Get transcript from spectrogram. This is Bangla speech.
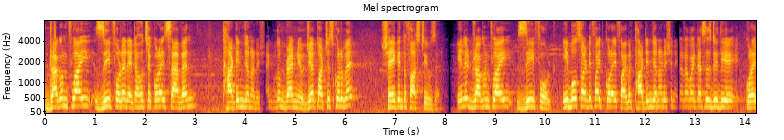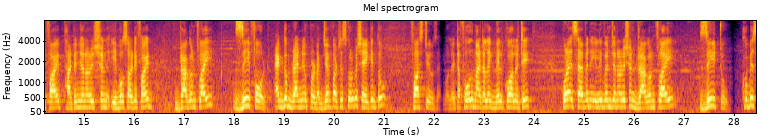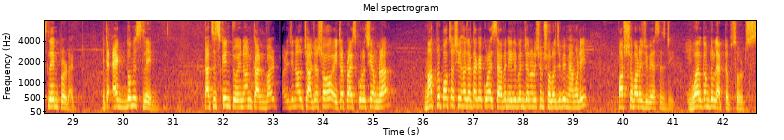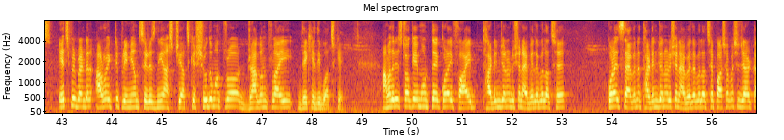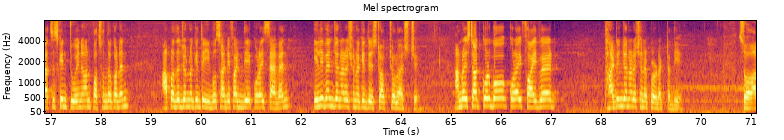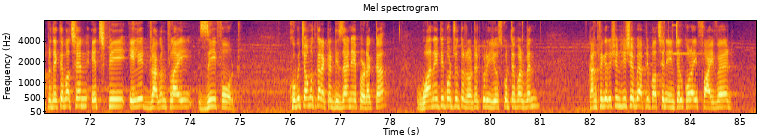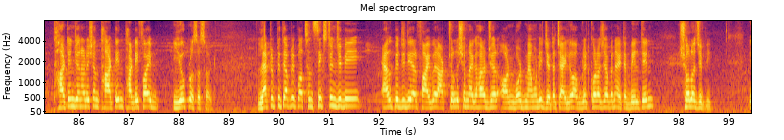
ড্রাগন ফ্লাই জি ফোরের এটা হচ্ছে core i seven thirteen generation একদম ব্র্যান্ড নিউ যে পারচেস করবে, সে কিন্তু first user Elite Dragonfly G four Evo certified core i ফাইভের থার্টিন জেনারেশন টেরাবাইট এসএসডি দিয়ে core i five thirteen generation Evo certified Dragonfly G four একদম ব্র্যান্ড নিউ প্রোডাক্ট যে পারচেস করবে সেই কিন্তু ফার্স্ট ইউজার বলে। এটা full metallic build quality core i seven eleven generation Dragonfly G two খুবই স্লিম প্রোডাক্ট এটা একদমই slim touch screen two in one convert original charger সহ এটার প্রাইস করেছি আমরা মাত্র পঁচাশি হাজার টাকা করে সেভেন ইলেভেন জেনারেশন ষোলো জিবি মেমোরি পাঁচশো বারো GB SSD welcome to Laptop Source HP ব্র্যান্ডের আরও একটি প্রিমিয়াম সিরিজ নিয়ে আসছি আজকে। শুধুমাত্র ড্রাগন ফ্লাই দেখে দিব আজকে। আমাদের স্টকে এই মুহূর্তে core i five thirteen generation available আছে। কোরাই সেভেনের থার্টিন জেনারেশন অ্যাভেলেবেল আছে। পাশাপাশি যারা touch screen two in one পছন্দ করেন আপনাদের জন্য কিন্তু ইভো সার্টিফাইড দিয়ে কোরাই সেভেন ইলেভেন জেনারেশনে কিন্তু স্টক চলে আসছে। আমরা স্টার্ট করব কোরাই ফাইভের থার্টিন জেনারেশনের প্রোডাক্টটা দিয়ে। সো আপনি দেখতে পাচ্ছেন HP Elite Dragonfly G four খুবই চমৎকার একটা ডিজাইন এই প্রোডাক্টটা ওয়ান এইটি পর্যন্ত রোটেট করে ইউজ করতে পারবেন। কনফিগারেশন হিসেবে আপনি পাচ্ছেন ইন্টেল কোরাই ফাইভের thirteen generation thirteen thirty five U processor ল্যাপটপটিতে আপনি পাচ্ছেন সিক্সটিন জিবি এলপিডিডিআর ফাইভের আটচল্লিশশো মেগাহার্জের অনবোর্ড মেমোরি যেটা চাইলেও আপগ্রেড করা যাবে না, এটা বিল্ট ইন ষোলো জিবি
